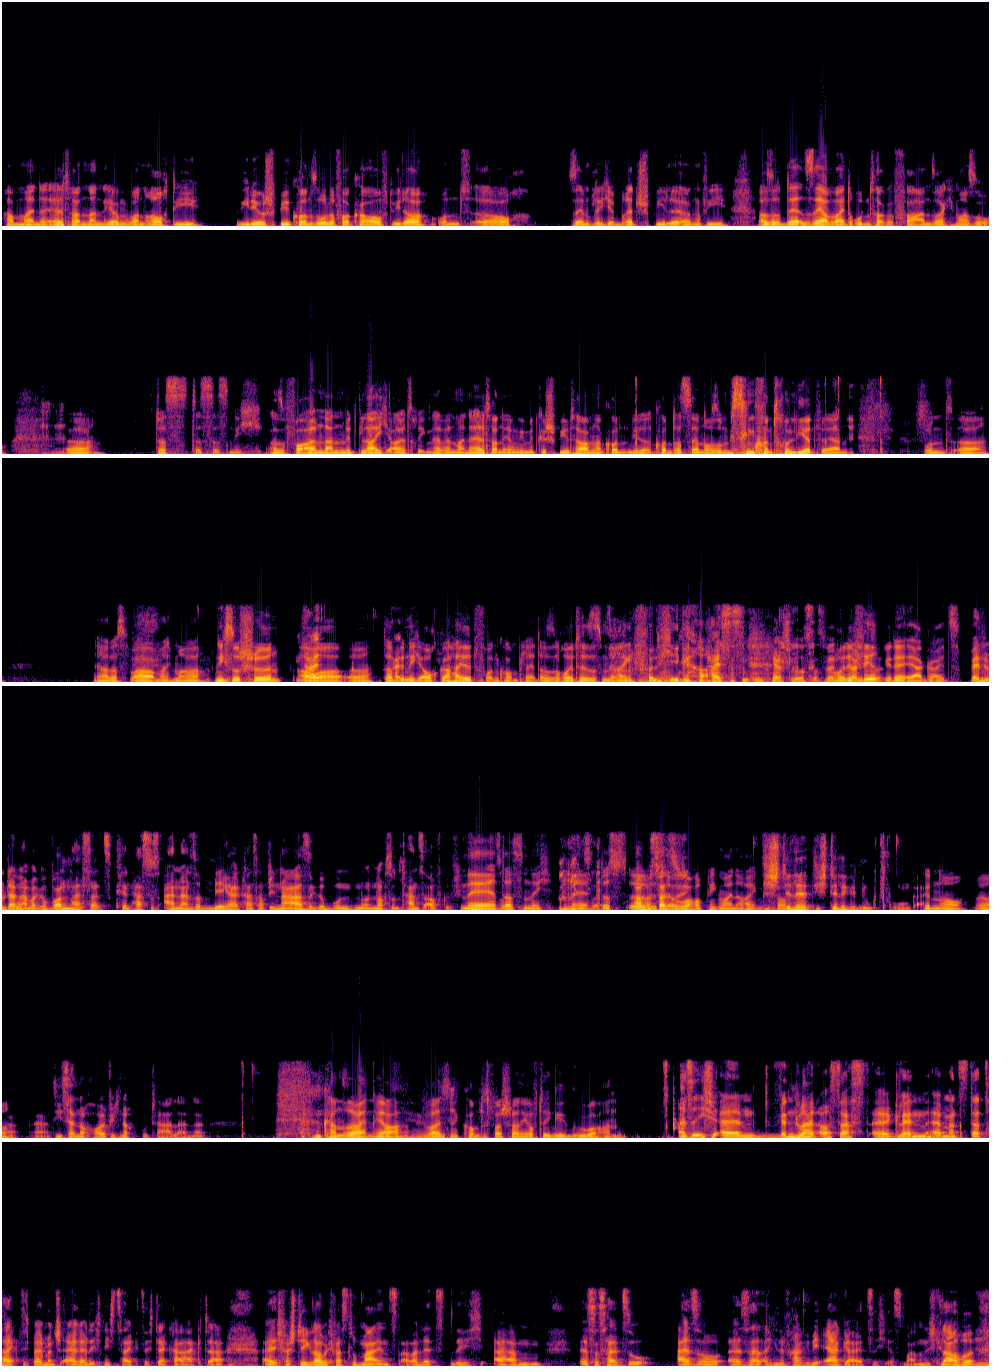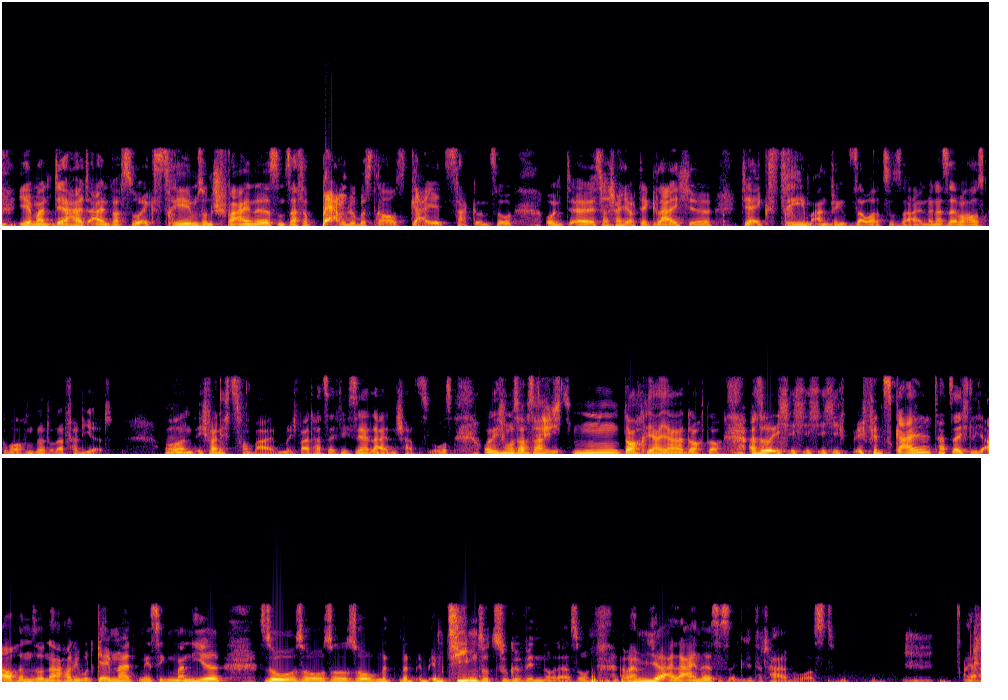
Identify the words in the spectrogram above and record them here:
haben meine Eltern dann irgendwann auch die Videospielkonsole verkauft wieder und äh, auch sämtliche Brettspiele irgendwie, also der, sehr weit runtergefahren, sag ich mal so. Mhm. Äh, dass, dass das nicht, also vor allem dann mit Gleichaltrigen, ne? Wenn meine Eltern irgendwie mitgespielt haben, dann konnten die, konnte das ja noch so ein bisschen kontrolliert werden. Und äh, ja, das war manchmal nicht so schön, aber äh, da bin ich auch geheilt von komplett. Also heute ist es mir eigentlich völlig egal. Heißt es im Umkehrschluss, dass wenn heute dann, fehlt mir der Ehrgeiz. wenn du dann Ja. aber gewonnen hast als Kind, hast du es anderen so mega krass auf die Nase gebunden und noch so einen Tanz aufgeführt? Nee, so? das nicht. Nee, So. das äh, Aber ist ja so die- überhaupt nicht meine die Eigenschaft. stille, die stille Genugtuung. Genau, ja. Ja, ja, die ist ja noch häufig noch brutaler, ne? Kann sein, ja. Ich weiß nicht, kommt es wahrscheinlich auf den Gegenüber an. Also ich, ähm, wenn du halt auch sagst, äh, Glenn, äh, man's, da zeigt sich bei Mensch ärger dich nicht, zeigt sich der Charakter. Äh, ich verstehe, glaube ich, was du meinst, aber letztlich ähm, ist es halt so, also äh, es ist halt eigentlich eine Frage, wie ehrgeizig ist man. Und ich glaube, jemand, der halt einfach so extrem so ein Schwein ist und sagt so, bam, du bist raus, geil, zack und so. Und äh, ist wahrscheinlich auch der gleiche, der extrem anfängt sauer zu sein, wenn er selber rausgeworfen wird oder verliert. Mhm. Und ich war nichts von beiden. Ich war tatsächlich sehr leidenschaftslos. Und ich muss auch sagen, mh, doch, ja, ja, doch, doch. Also ich, ich, ich, ich, ich finde es geil, tatsächlich auch in so einer Hollywood Game Night-mäßigen Manier so, so, so, so mit, mit im Team so zu gewinnen oder so. Aber mir alleine ist es irgendwie total Wurst. Mhm. Ja.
